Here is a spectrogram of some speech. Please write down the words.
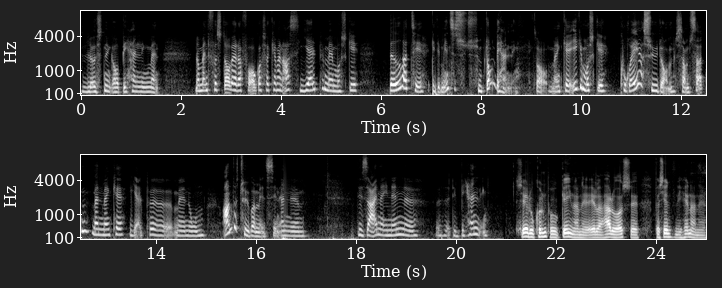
løsning og behandling, men når man forstår, hvad der foregår, så kan man også hjælpe med måske bedre til i det mindste symptombehandling. Så man kan ikke måske kurere sygdommen som sådan, men man kan hjælpe øh, med nogle andre typer medicin end øh, designer en anden øh, hvad hedder det, behandling. Ser du kun på generne, eller har du også øh, patienten i hænderne,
